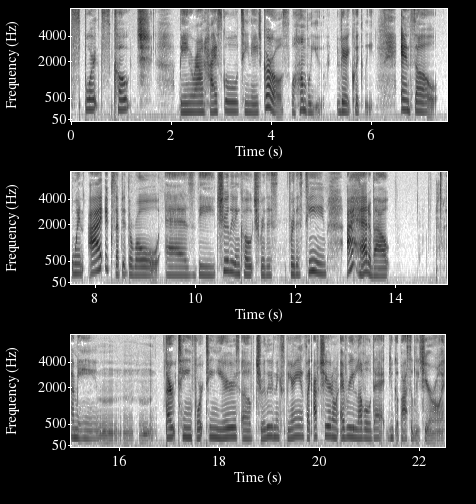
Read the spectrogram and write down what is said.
sports coach, being around high school teenage girls will humble you very quickly. And so, when I accepted the role as the cheerleading coach for this for this team, I had about I mean, 13, 14 years of cheerleading experience. Like, I've cheered on every level that you could possibly cheer on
